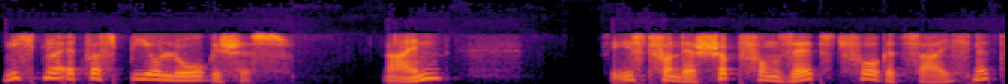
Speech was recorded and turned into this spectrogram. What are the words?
nicht nur etwas Biologisches. Nein, sie ist von der Schöpfung selbst vorgezeichnet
